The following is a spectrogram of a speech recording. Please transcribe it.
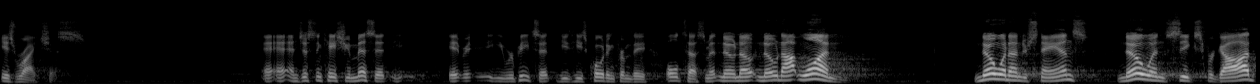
is righteous. And just in case you miss it, it he repeats it. He's quoting from the Old Testament. No, no, no, not one. No one understands. No one seeks for God.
